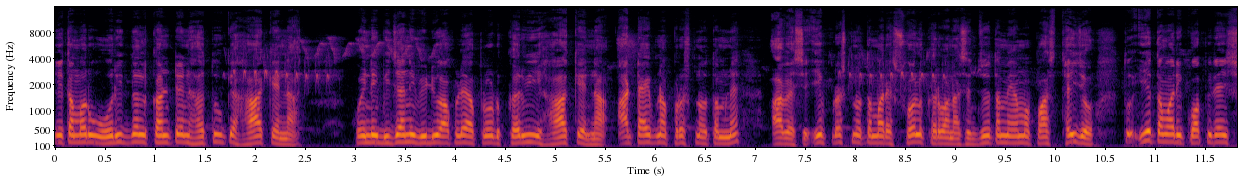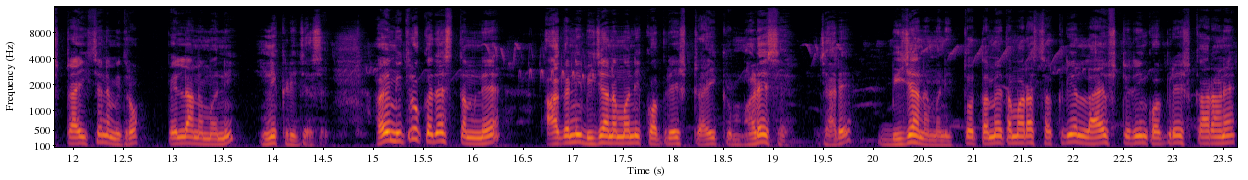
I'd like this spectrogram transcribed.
એ તમારું ઓરિજિનલ કન્ટેન્ટ હતું કે હા કે ના? કોઈને બીજાની વીડિયો આપણે અપલોડ કરવી, હા કે ના, આ ટાઈપના પ્રશ્નો તમને આવે છે. એ પ્રશ્નો તમારે સોલ્વ કરવાના છે. જો તમે એમાં પાસ થઈ જાઓ, તો એ તમારી કોપીરાઇટ સ્ટ્રાઇક છે ને મિત્રો, પહેલા નંબરની નીકળી જશે. હવે મિત્રો, કદાચ તમને આગળની બીજા નંબરની કોપીરાઇટ સ્ટ્રાઇક મળે છે, જ્યારે બીજા નંબરની, તો તમે તમારા સક્રિય લાઈવ સ્ટ્રીમિંગ કોપીરાઇટ કારણે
